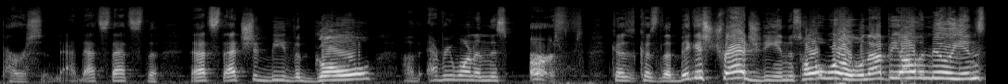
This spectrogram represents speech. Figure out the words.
person? That, that's, that's the, that's, that should be the goal of everyone on this earth because the biggest tragedy in this whole world will not be all the millions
